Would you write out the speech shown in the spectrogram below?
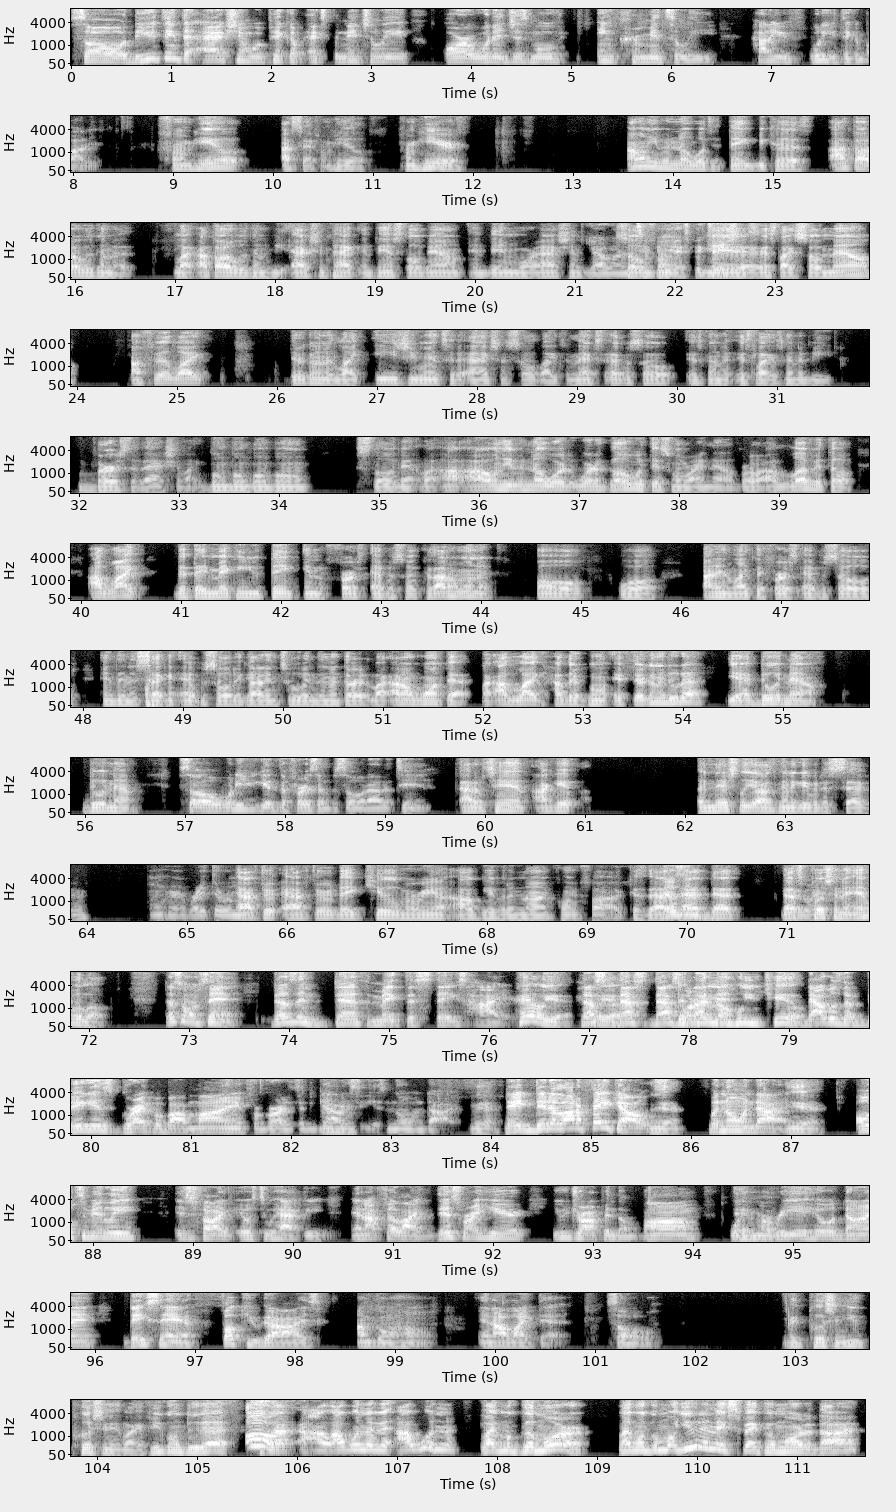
So, do you think the action would pick up exponentially, or would it just move incrementally? How do you? What do you think about it? from Hill, I said from Hill. From here, I don't even know what to think because I thought it was gonna like I thought it was gonna be action packed and then slow down and then more action. You gotta learn So temper from your expectations. yeah, it's like so now I feel like they're gonna like ease you into the action. So like the next episode is gonna it's like it's gonna be burst of action, like boom, boom, boom, boom, slow it down. Like I, I don't even know where to, where to go with this one right now, bro. I love it though. I like that they making you think in the first episode because I don't want to. Oh well, I didn't like the first episode, and then the second episode it got into, and then the third. Like I don't want that. Like I like how they're going. If they're gonna do that, yeah, do it now. Do it now. So, what do you give the first episode out of ten? Out of ten, I get. Initially, I was gonna give it a seven. Okay, right there. me. After after they kill Maria, I'll give it a nine point five because that that that that's pushing the envelope. That's what I'm saying. Doesn't death make the stakes higher? Hell yeah, hell That's yeah. that's that's what I Depending on who you kill. that was the biggest gripe about mine for Guardians of the Mm-hmm. Galaxy is no one died. Yeah, They did a lot of fake outs, yeah, but no one died. yeah. Ultimately, it just felt like it was too happy. And I feel like this right here, you dropping the bomb with Yeah. Maria Hill dying, they saying, fuck you guys, I'm going home. And I like that. So They pushing you, pushing it. Like if you're gonna do that, Oh! I, I, I wouldn't have. I wouldn't like Gamora. Like when Gamora, you didn't expect Gamora to die.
